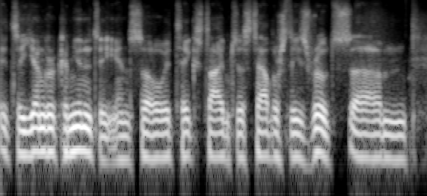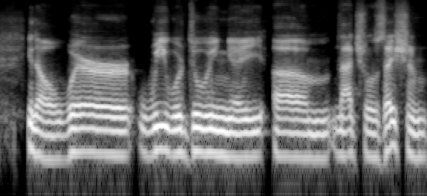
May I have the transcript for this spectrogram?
it's a younger community, and so it takes time to establish these roots. Um, you know, where we were doing a um, naturalization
